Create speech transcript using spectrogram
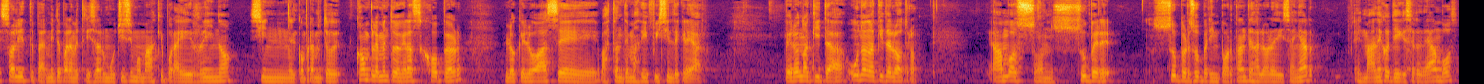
Solid te permite parametrizar muchísimo más que por ahí Rhino sin el complemento, complemento de Grasshopper, lo que lo hace bastante más difícil de crear. Pero no quita, uno no quita el otro. Ambos son súper, súper, súper importantes a la hora de diseñar. El manejo tiene que ser de ambos.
